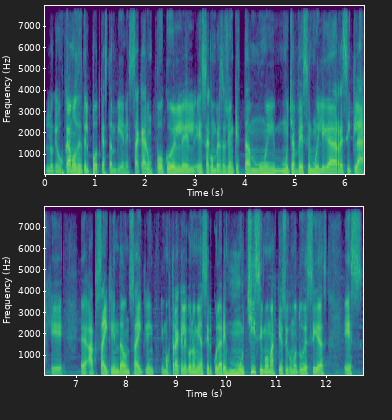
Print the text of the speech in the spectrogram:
lo que buscamos desde el podcast también es sacar un poco esa conversación que está muy, muchas veces muy ligada a reciclaje, eh, upcycling, downcycling, y mostrar que la economía circular es muchísimo más que eso. Y como tú decías, es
